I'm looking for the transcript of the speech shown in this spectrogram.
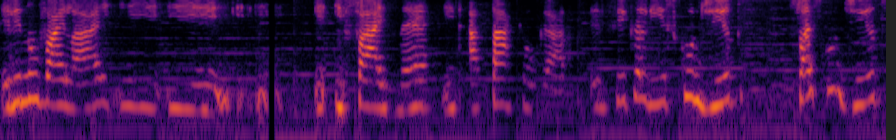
ele não vai lá e, e, e, e, faz, né? E ataca o gato. Ele fica ali escondido, só escondido,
